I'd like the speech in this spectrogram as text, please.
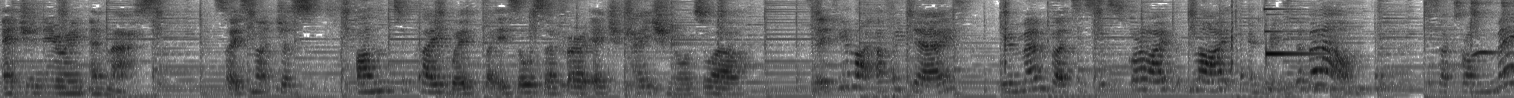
engineering and maths. So it's not just fun to play with, but it's also very educational as well. So if you like our videos, remember to subscribe, like and ring the bell. So from me,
